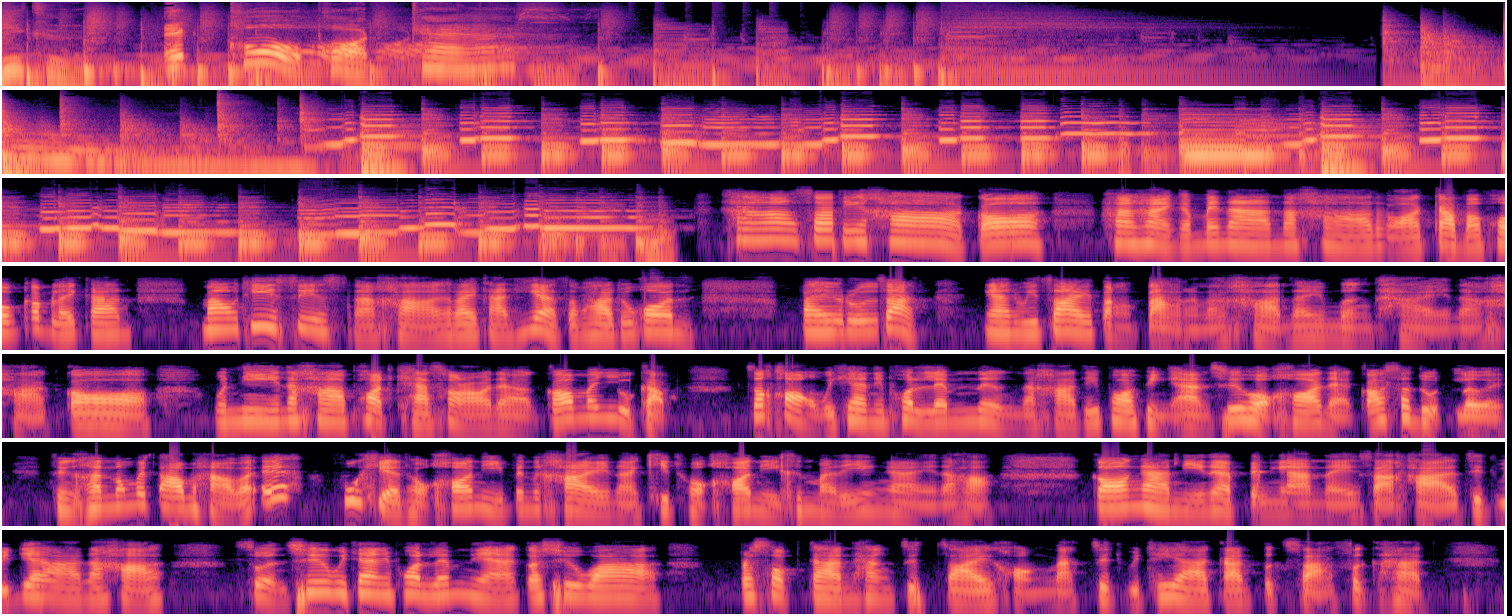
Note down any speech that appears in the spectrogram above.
นี่คือ Echo Podcast ค่ะสวัสดีค่ะ ก็ห่างหายกันไปนานนะคะ แต่ว่ากลับมาพบกับรายการ Multi Sis นะคะ รายการที่อยากจะพาทุกคน ไปรู้จักงานวิจัยต่างๆนะคะในเมืองไทยนะคะ ก็วันนี้นะคะพอดแคสต์ของเราเนี่ยก็มาอยู่กับเจ้าของวิทยานิพนธ์เล่มหนึ่งนะคะ ที่พอผิงอ่านชื่อหัวข้อเนี่ยก็สะดุดเลย ถึงขั้นต้องไปตามหาว่าเอ๊ะผู้เขียนหัวข้อนี้เป็นใครนะคิดหัวข้อนี้ขึ้นมาได้ยังไงนะคะ ก็งานนี้เนี่ยเป็นงานในสาขาจิตวิทยานะคะ ส่วนชื่อวิทยานิพนธ์เล่มเนี้ยก็ชื่อว่าประสบการณ์ทางจิตใจของนักจิตวิทยาการปรึกษาฝึกหัด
